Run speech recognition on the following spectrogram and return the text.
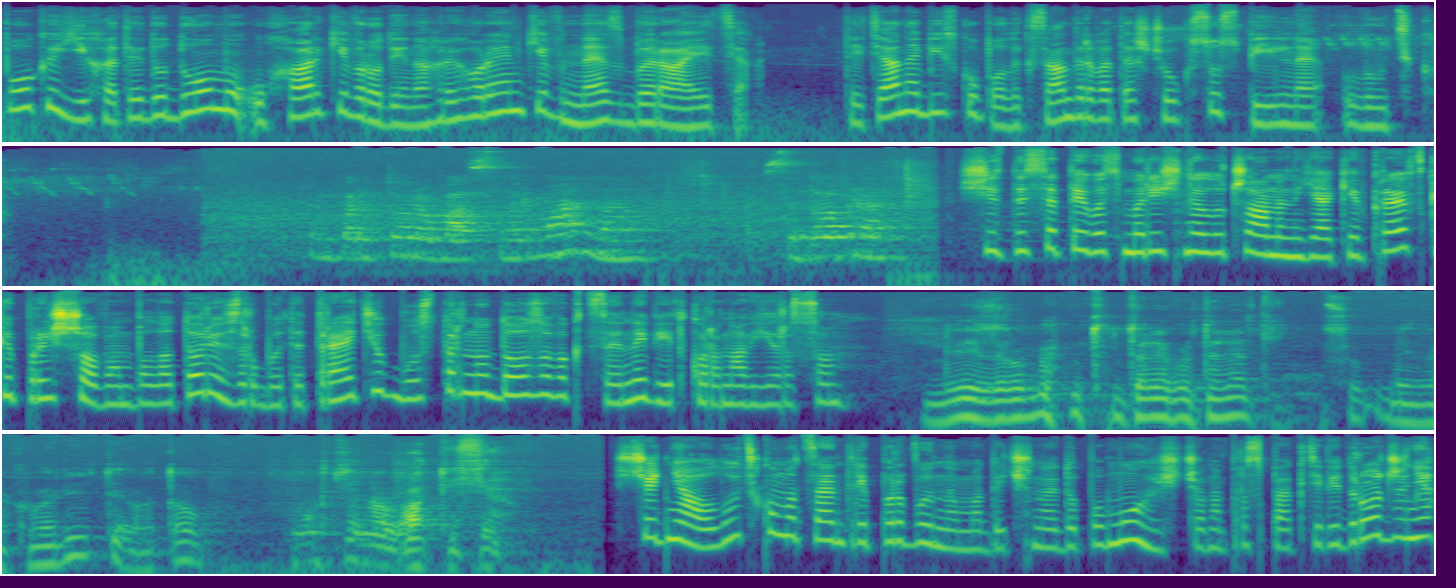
Поки їхати додому у Харків родина Григоренків не збирається. Тетяна Біскуп, Олександр Ватащук, Суспільне, Луцьк. Температура у вас нормальна, все добре. 68-річний лучанин Яків Кревський прийшов в амбулаторію зробити третю бустерну дозу вакцини від коронавірусу. Дві зробив, то треба третій, щоб не захворіти, готов вакцинуватися. Щодня у Луцькому центрі первинної медичної допомоги, що на проспекті Відродження,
